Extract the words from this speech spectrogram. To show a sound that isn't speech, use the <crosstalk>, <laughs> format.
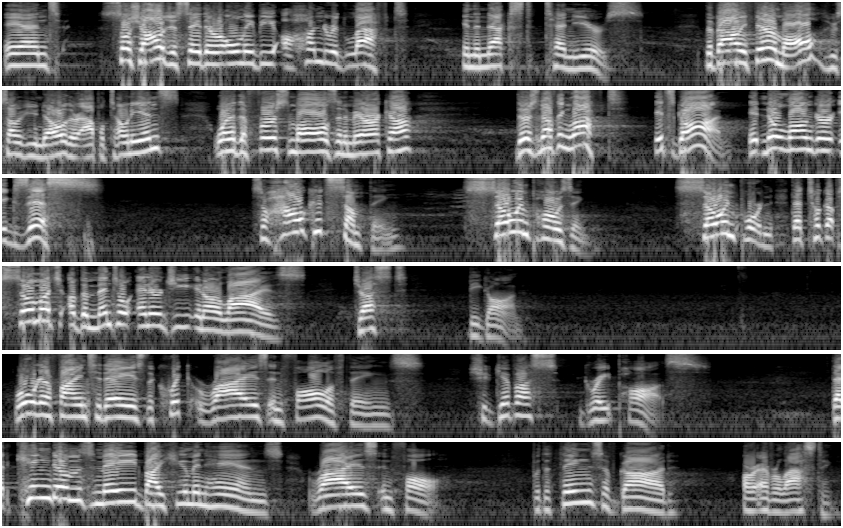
And sociologists say there will only be 100 left in the next 10 years. The Valley Fair Mall, who some of you know, they're Appletonians, one of the first malls in America, there's nothing left. It's gone. It no longer exists. So, how could something so imposing, so important, that took up so much of the mental energy in our lives just be gone. What we're going to find today is the quick rise and fall of things should give us great pause. That kingdoms made by human hands rise and fall, but the things of God are everlasting.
